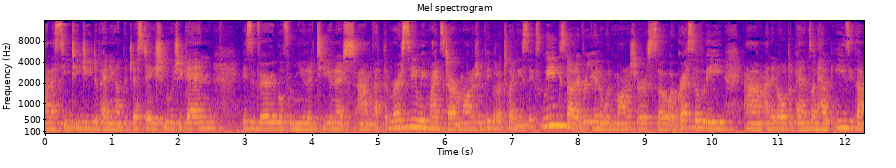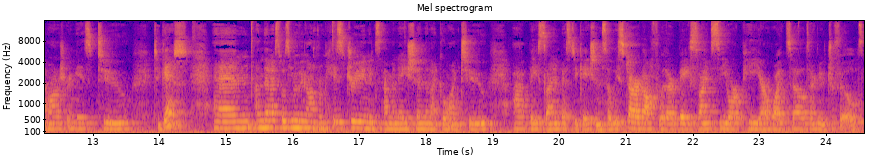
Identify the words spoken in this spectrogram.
and a CTG depending on the gestation, which again is variable from unit to unit. Um, at the Mercy, we might start monitoring people at 26 weeks. Not every unit would monitor so aggressively, um, and it all depends on how easy that monitoring is to to get. Um, and then I suppose moving on from history and examination, then I go on to uh, baseline investigation. So we start off with our baseline CRP, our white cells, our neutrophils,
